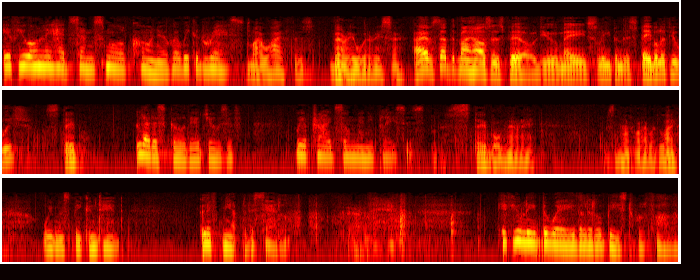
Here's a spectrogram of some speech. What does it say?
If you only had some small corner where we could rest. My wife is very weary, sir. I have said that my house is filled. You may sleep in the stable if you wish. Stable? Let us go there, Joseph. We have tried so many places. But a stable, Mary, is not what I would like. We must be content. Lift me up to the saddle. If you lead the way, the little beast will follow.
